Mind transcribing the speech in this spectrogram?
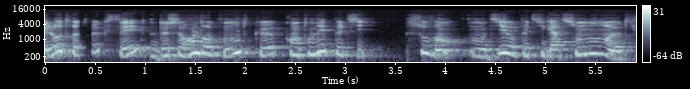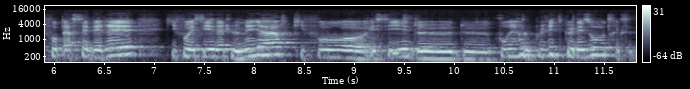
Et l'autre truc, c'est de se rendre compte que quand on est petit, souvent, on dit aux petits garçons euh, qu'il faut persévérer, qu'il faut essayer d'être le meilleur, qu'il faut essayer de, courir le plus vite que les autres, etc.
